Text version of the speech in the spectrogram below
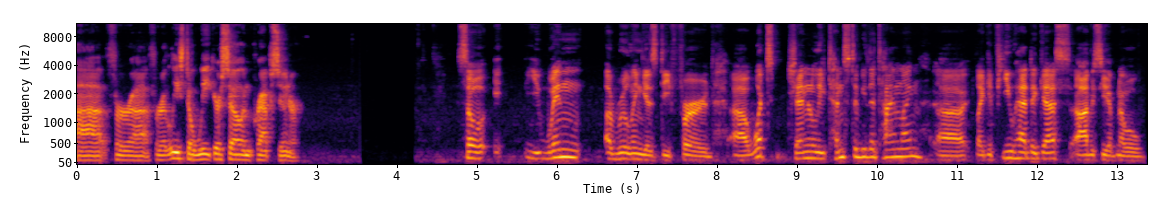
uh, for uh, for at least a week or so, and perhaps sooner. So, when a ruling is deferred, uh, what generally tends to be the timeline? Uh, like if you had to guess, obviously you have no,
